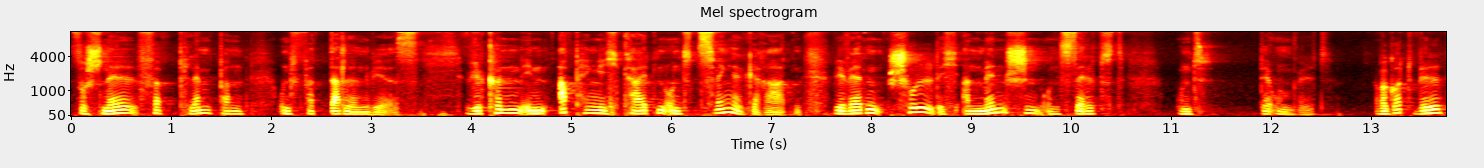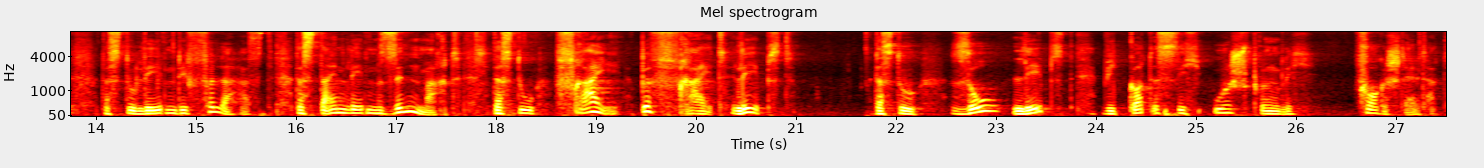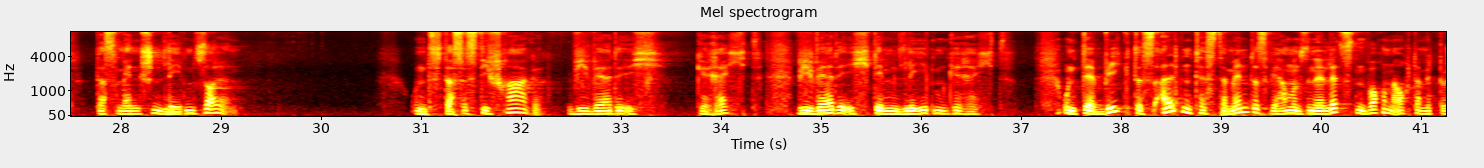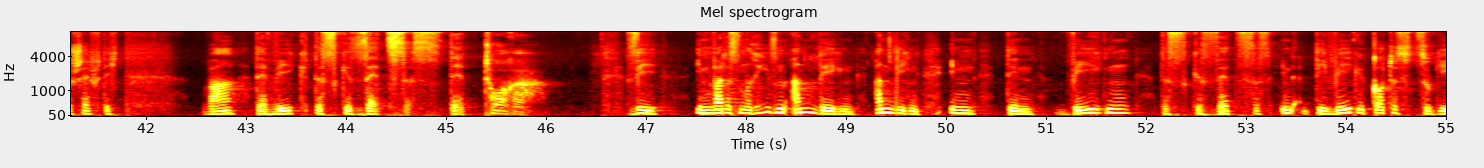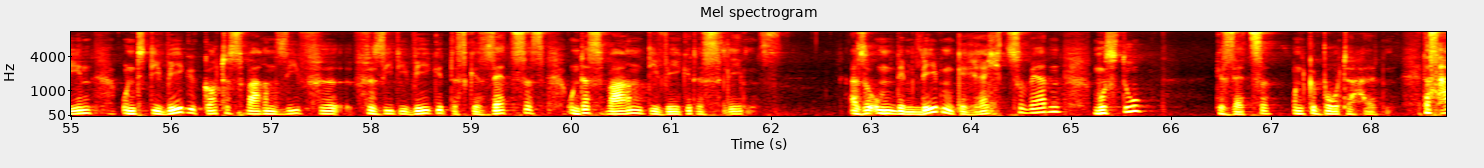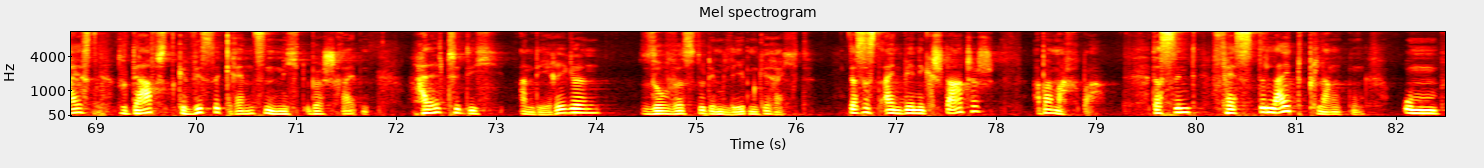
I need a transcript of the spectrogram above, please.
so schnell verplempern und verdaddeln wir es. Wir können in Abhängigkeiten und Zwänge geraten. Wir werden schuldig an Menschen, uns selbst und der Umwelt. Aber Gott will, dass du Leben die Fülle hast, dass dein Leben Sinn macht, dass du frei, befreit lebst, dass du so lebst, wie Gott es sich ursprünglich vorgestellt hat, dass Menschen leben sollen. Und das ist die Frage, wie werde ich gerecht? Wie werde ich dem Leben gerecht? Und der Weg des Alten Testamentes, wir haben uns in den letzten Wochen auch damit beschäftigt, war der Weg des Gesetzes, der Tora. Sie, ihnen war das ein Riesenanliegen, Anliegen, in den Wegen des Gesetzes, in die Wege Gottes zu gehen. Und die Wege Gottes waren sie für, für sie die Wege des Gesetzes und das waren die Wege des Lebens. Also um dem Leben gerecht zu werden, musst du Gesetze und Gebote halten. Das heißt, du darfst gewisse Grenzen nicht überschreiten. Halte dich an die Regeln, so wirst du dem Leben gerecht. Das ist ein wenig statisch, aber machbar. Das sind feste Leitplanken, um,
